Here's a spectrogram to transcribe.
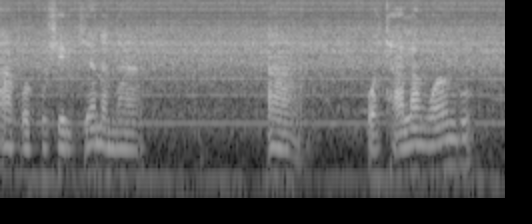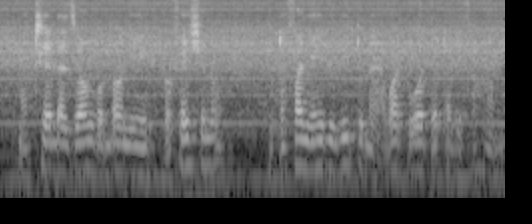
kwa kushirikiana na uh, wataalamu wangu na traders wangu ambao ni professional. Tutafanya hivi vitu na watu wote watavifahamu.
